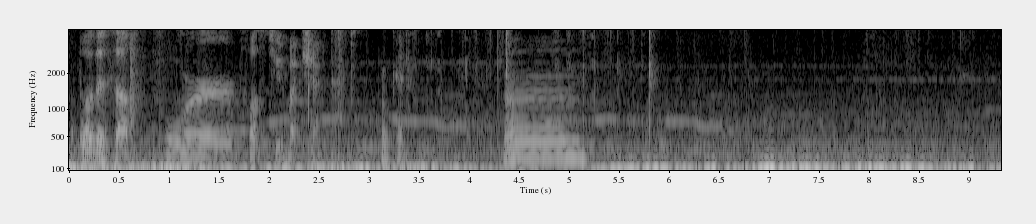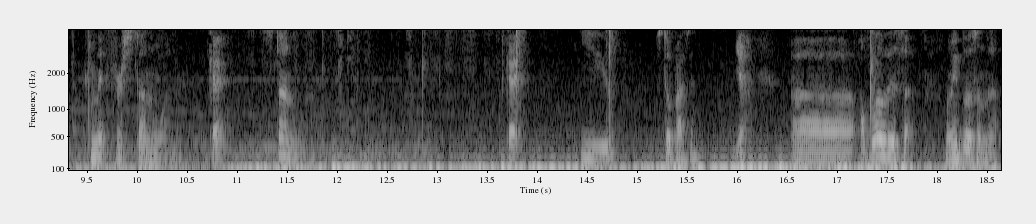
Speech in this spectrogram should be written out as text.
I'll blow this up for plus two to my check. Okay. Um. Commit for stun one. Okay. Stun one. Okay. You still passing? Yeah. Uh, I'll blow this up. Let me blow something up.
